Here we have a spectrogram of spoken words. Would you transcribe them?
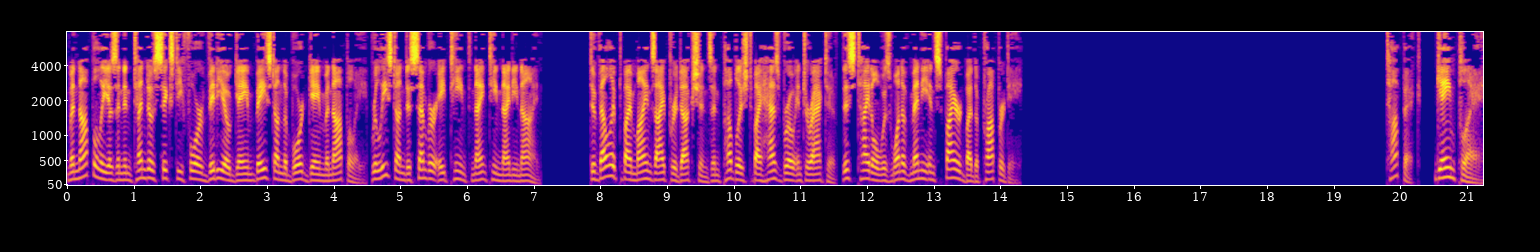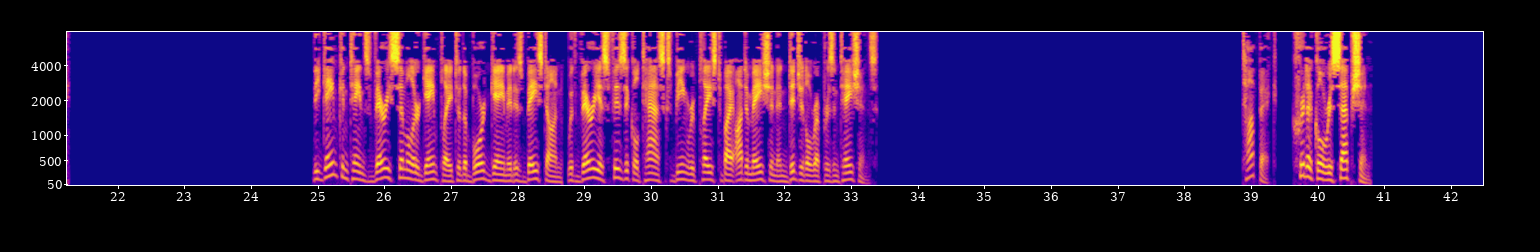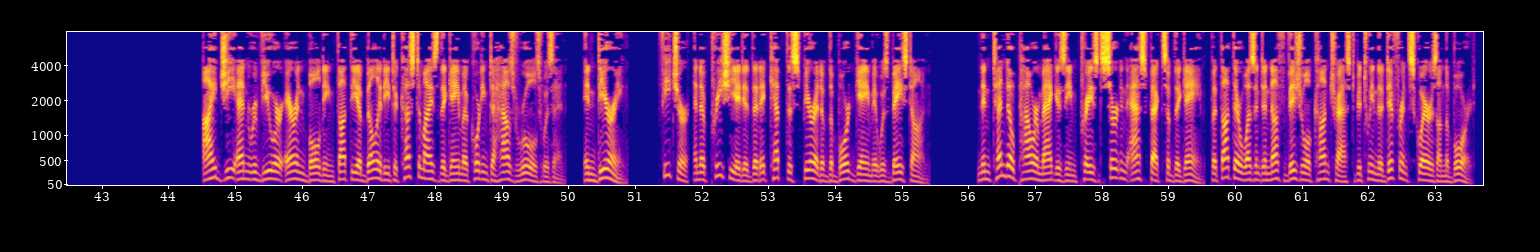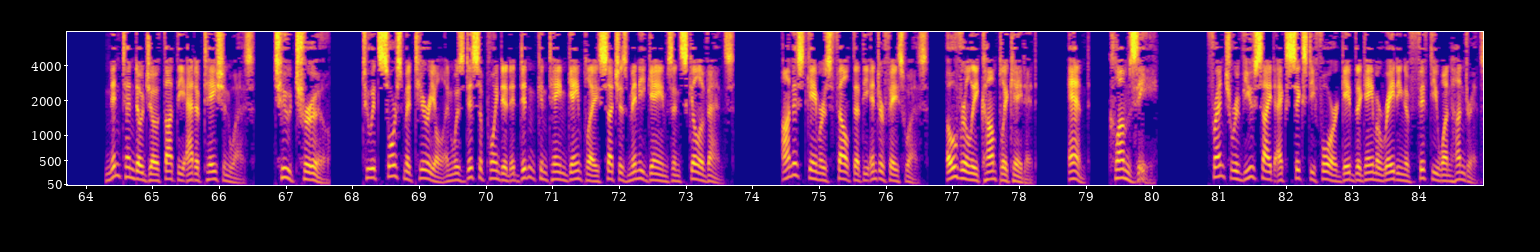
Monopoly is a Nintendo 64 video game based on the board game Monopoly, released on December 18, 1999. Developed by Mind's Eye Productions and published by Hasbro Interactive, this title was one of many inspired by the property. Gameplay The game contains very similar gameplay to the board game it is based on, with various physical tasks being replaced by automation and digital representations. Critical reception IGN reviewer Aaron Boulding thought the ability to customize the game according to house rules was an endearing feature, and appreciated that it kept the spirit of the board game it was based on. Nintendo Power magazine praised certain aspects of the game, but thought there wasn't enough visual contrast between the different squares on the board. Nintendojo thought the adaptation was too true to its source material and was disappointed it didn't contain gameplay such as mini-games and skill events. Honest Gamers felt that the interface was overly complicated and clumsy. French review site X64 gave the game a rating of 50 100s.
